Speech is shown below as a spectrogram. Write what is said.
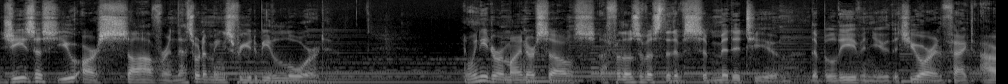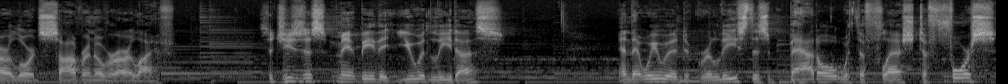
Jesus, you are sovereign. That's what it means for you to be Lord. And we need to remind ourselves, uh, for those of us that have submitted to you, that believe in you, that you are, in fact, our Lord, sovereign over our life. So, Jesus, may it be that you would lead us and that we would release this battle with the flesh to force,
